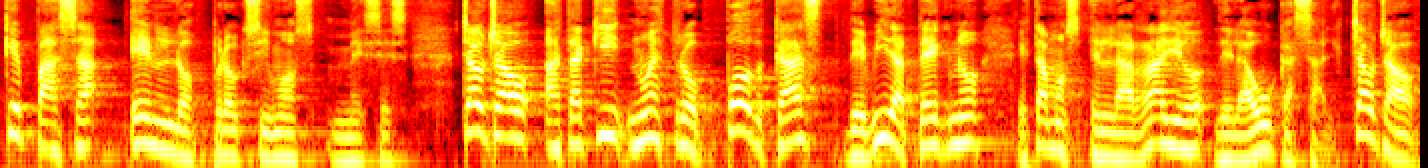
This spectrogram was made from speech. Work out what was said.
qué pasa en los próximos meses. Chau, chau, hasta aquí nuestro podcast de Vida Tecno. Estamos en la radio de la U Casal. Chau, chau.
